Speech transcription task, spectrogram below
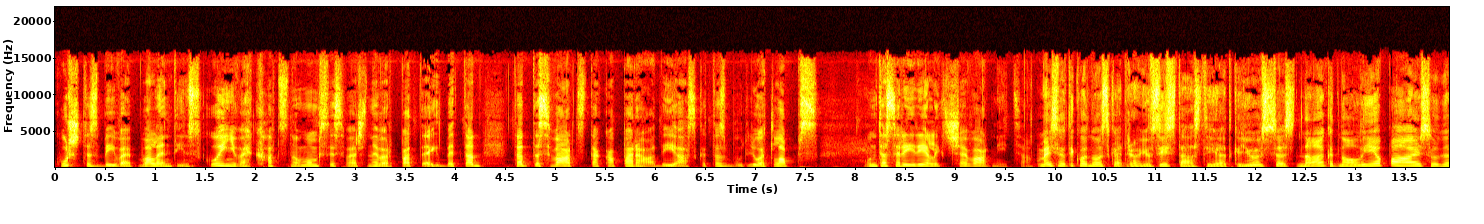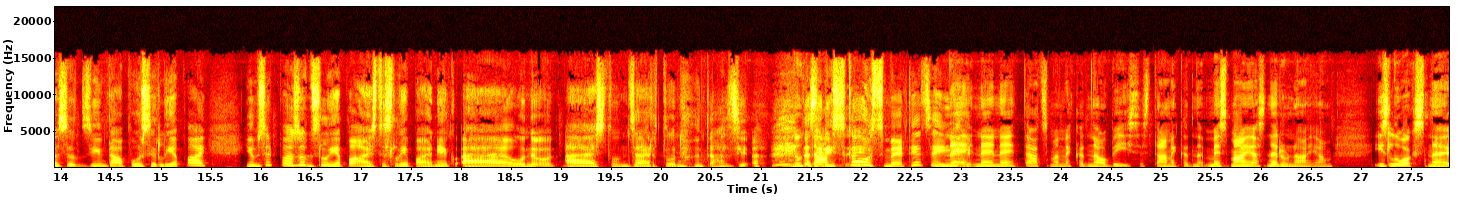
Kurš tas bija, vai Valentīnas Skuiņa, vai kāds no mums, es vairs nevaru pateikt, bet tad, tad tas vārds tā kā parādījās, ka tas būtu ļoti labs Un tas arī ir ielikts šajā vārnīcā. Mēs jau tikko noskaidrojām, jūs izstāstījāt, ka jūs nākat no liepājas un esat dzimtā puse ir liepāja. Jums ir pazudis liepājas, tas liepājnieku ē un, un ēst un dzert un, tāds. Jā. Nu, tas tāds, arī skausmērtiecīgi. Nē, nē, nē, tāds man nekad nav bijis. Es tā nekad, ne, mēs mājās nerunājām. Izloksnē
